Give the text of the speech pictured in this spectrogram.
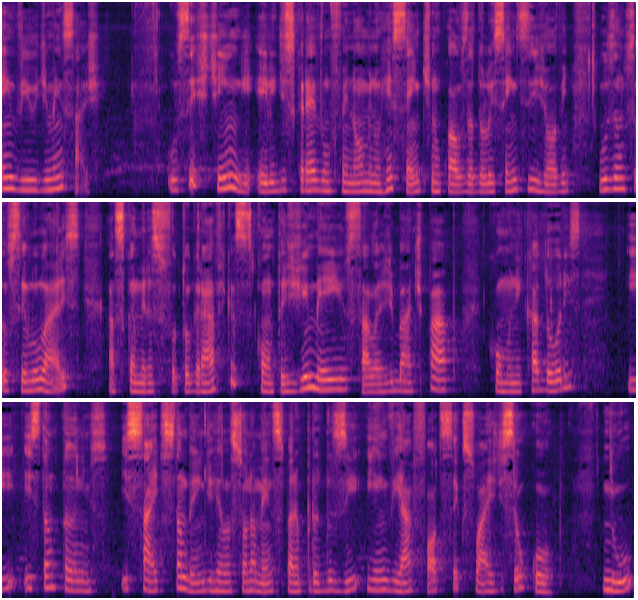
envio de mensagem. O sexting, ele descreve um fenômeno recente no qual os adolescentes e jovens usam seus celulares, as câmeras fotográficas, contas de e-mail, salas de bate-papo, comunicadores e instantâneos e sites também de relacionamentos para produzir e enviar fotos sexuais de seu corpo nu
